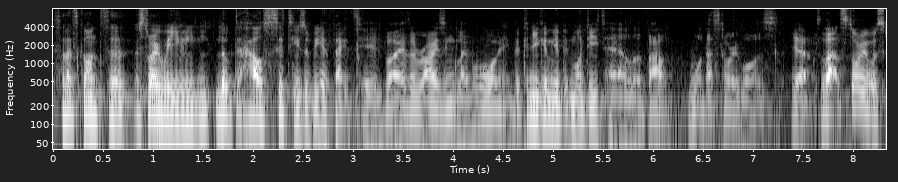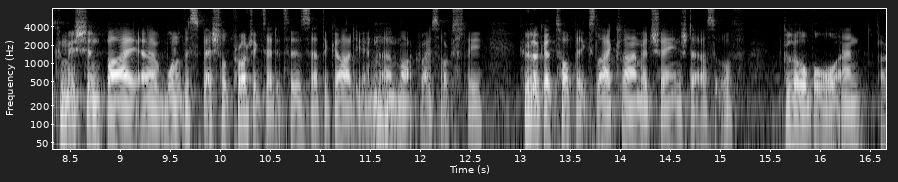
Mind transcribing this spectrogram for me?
So let's go on to the story where you looked at how cities would be affected by the rising global warming. But can you give me a bit more detail about what that story was? Yeah, so that story was commissioned by uh, one of the special project editors at The Guardian, uh, Mhm. Mark Rice Oxley, who look at topics like climate change that are sort of global and are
